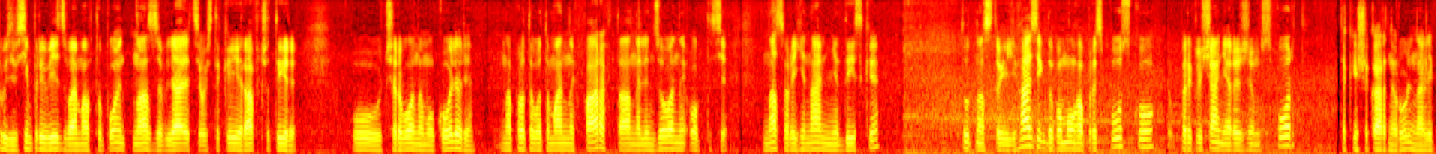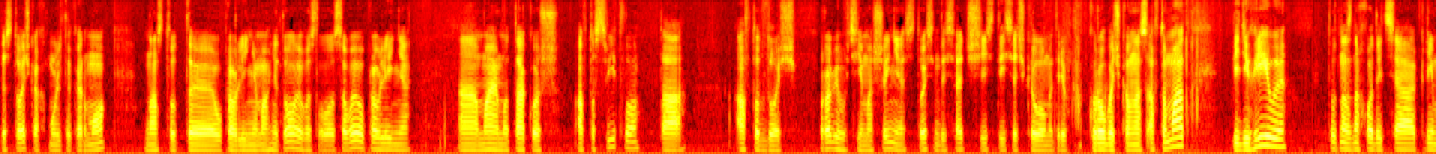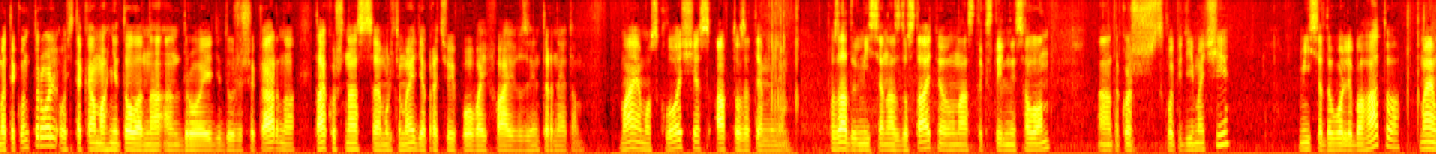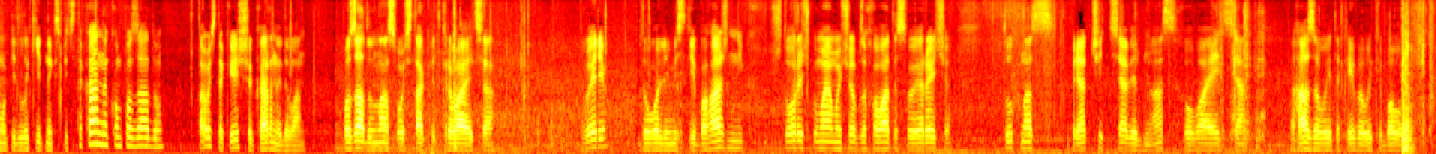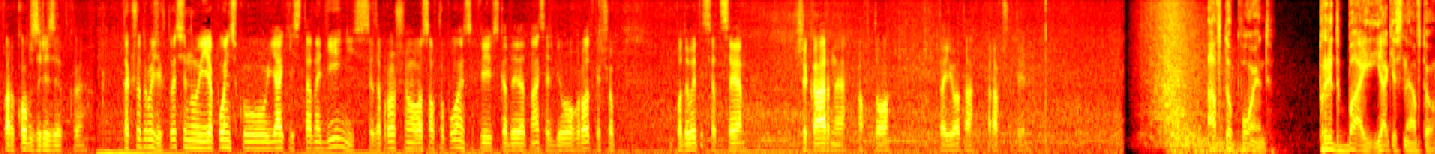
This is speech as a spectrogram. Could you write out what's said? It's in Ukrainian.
Друзі, всім привіт! З вами Автопоінт. У нас з'являється ось такий rav 4 у червоному кольорі на противотуманних фарах та на лінзованій оптиці. У нас оригінальні диски. Тут у нас стоїть газик, допомога при спуску, переключання режим спорт. Такий шикарний руль на ліпісточках, мультикермо. У нас тут е, управління магнітолою, голосове управління. Маємо також автосвітло та автодощ. Пробігу в цій машині 176 тисяч кілометрів. Коробочка у нас автомат, підігріви. Тут у нас знаходиться клімат і контроль. Ось така магнітола на Android, дуже шикарно. Також у нас е, мультимедіа працює по Wi-Fi з інтернетом. Маємо скло ще з автозатемненням. Позаду місця у нас достатньо. У нас текстильний салон, а також склопідіймачі. Місця доволі багато. Маємо підлокітник з підстаканником позаду. Та ось такий шикарний диван. Позаду у нас ось так відкриваються двері. Доволі міський багажник. Шторочку маємо, щоб заховати свої речі. Тут у нас прячеться від нас, ховається газовий такий великий балон. Паркоп з різиткою. Так що, друзі, хто цінує японську якість та надійність, запрошуємо вас в автопоінт Софіївська 19 Білогородка, щоб подивитися це шикарне авто Toyota RAV4. Автопоінт. Придбай якісне авто.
